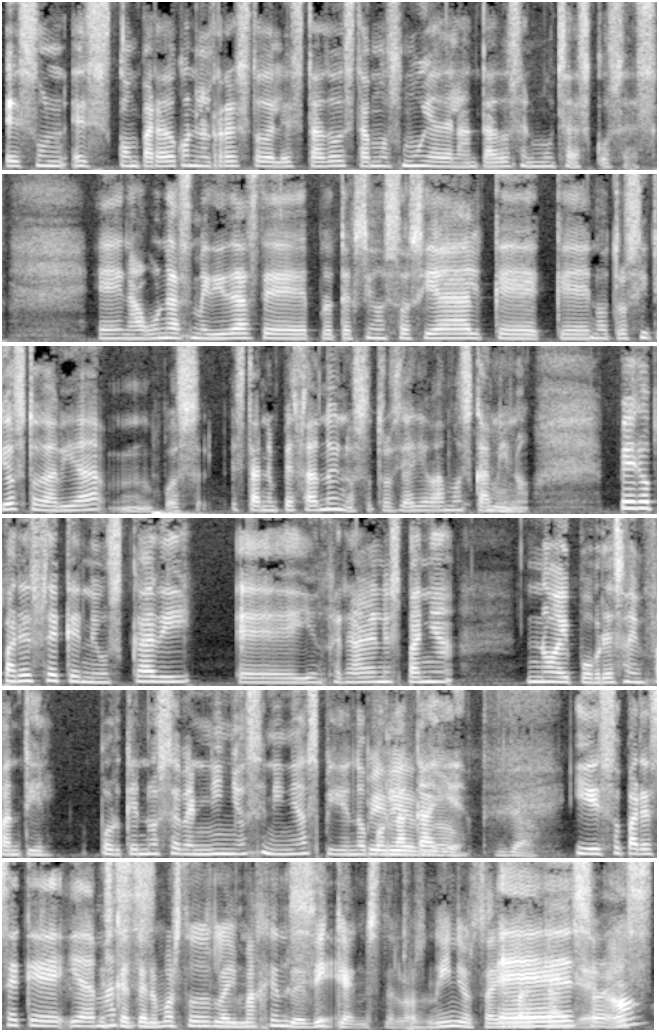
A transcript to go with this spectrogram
es un es comparado con el resto del estado estamos muy adelantados en muchas cosas. En algunas medidas de protección social que, que en otros sitios todavía mm, pues están empezando y nosotros ya llevamos camino. Pero parece que en Euskadi eh, y en general en España no hay pobreza infantil porque no se ven niños y niñas pidiendo, por la Pidiendo, calle. Ya. Y eso parece que... Y además es que tenemos todos la imagen de sí. Dickens, de los niños ahí en la calle, ¿no? es.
